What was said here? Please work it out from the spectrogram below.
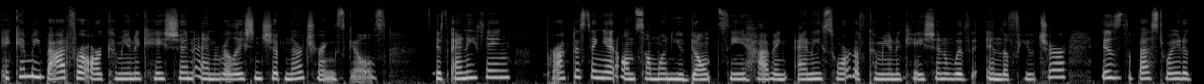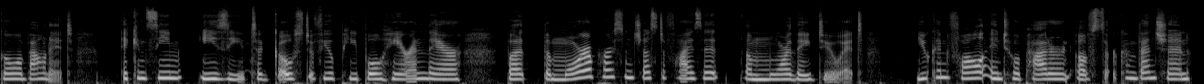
it can be bad for our communication and relationship nurturing skills. If anything, practicing it on someone you don't see having any sort of communication with in the future is the best way to go about it. It can seem easy to ghost a few people here and there, but the more a person justifies it, the more they do it. You can fall into a pattern of circumvention,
